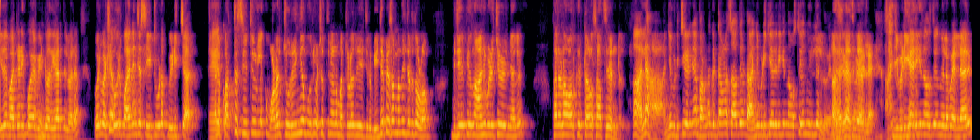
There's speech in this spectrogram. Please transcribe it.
ഇതേ പാറ്റേണിൽ പോയാൽ വീണ്ടും അധികാരത്തിൽ വരാം. ഒരുപക്ഷെ ഒരു പതിനഞ്ച് സീറ്റ് കൂടെ പിടിച്ചാൽ അല്ല പത്ത് സീറ്റുകളിലേക്ക് വളരെ ചുരുങ്ങിയ ഭൂരിപക്ഷത്തിനാണ് മറ്റുള്ളവർ ജയിച്ചത് ബി ജെ പിയെ സംബന്ധിച്ചിടത്തോളം ബി ജെ പി ഒന്ന് ആഞ്ഞു പിടിച്ചു കഴിഞ്ഞാൽ ഭരണം അവർക്ക് കിട്ടാനുള്ള സാധ്യതയുണ്ട്. ആ അല്ല ആഞ്ഞു പിടിച്ചു കഴിഞ്ഞാൽ ഭരണം കിട്ടാനുള്ള സാധ്യതയുണ്ട്. ആഞ്ഞു പിടിക്കാതിരിക്കുന്ന അവസ്ഥയൊന്നും ഇല്ലല്ലോ. അല്ലേ ആഞ്ഞു പിടിക്കാതിരിക്കുന്ന അവസ്ഥയൊന്നും ഇല്ല അപ്പൊ എല്ലാവരും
